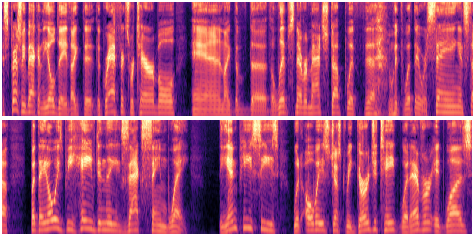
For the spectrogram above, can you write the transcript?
especially back in the old days like the, the graphics were terrible and like the, the, the lips never matched up with the, with what they were saying and stuff but they always behaved in the exact same way. The npcs would always just regurgitate whatever it was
